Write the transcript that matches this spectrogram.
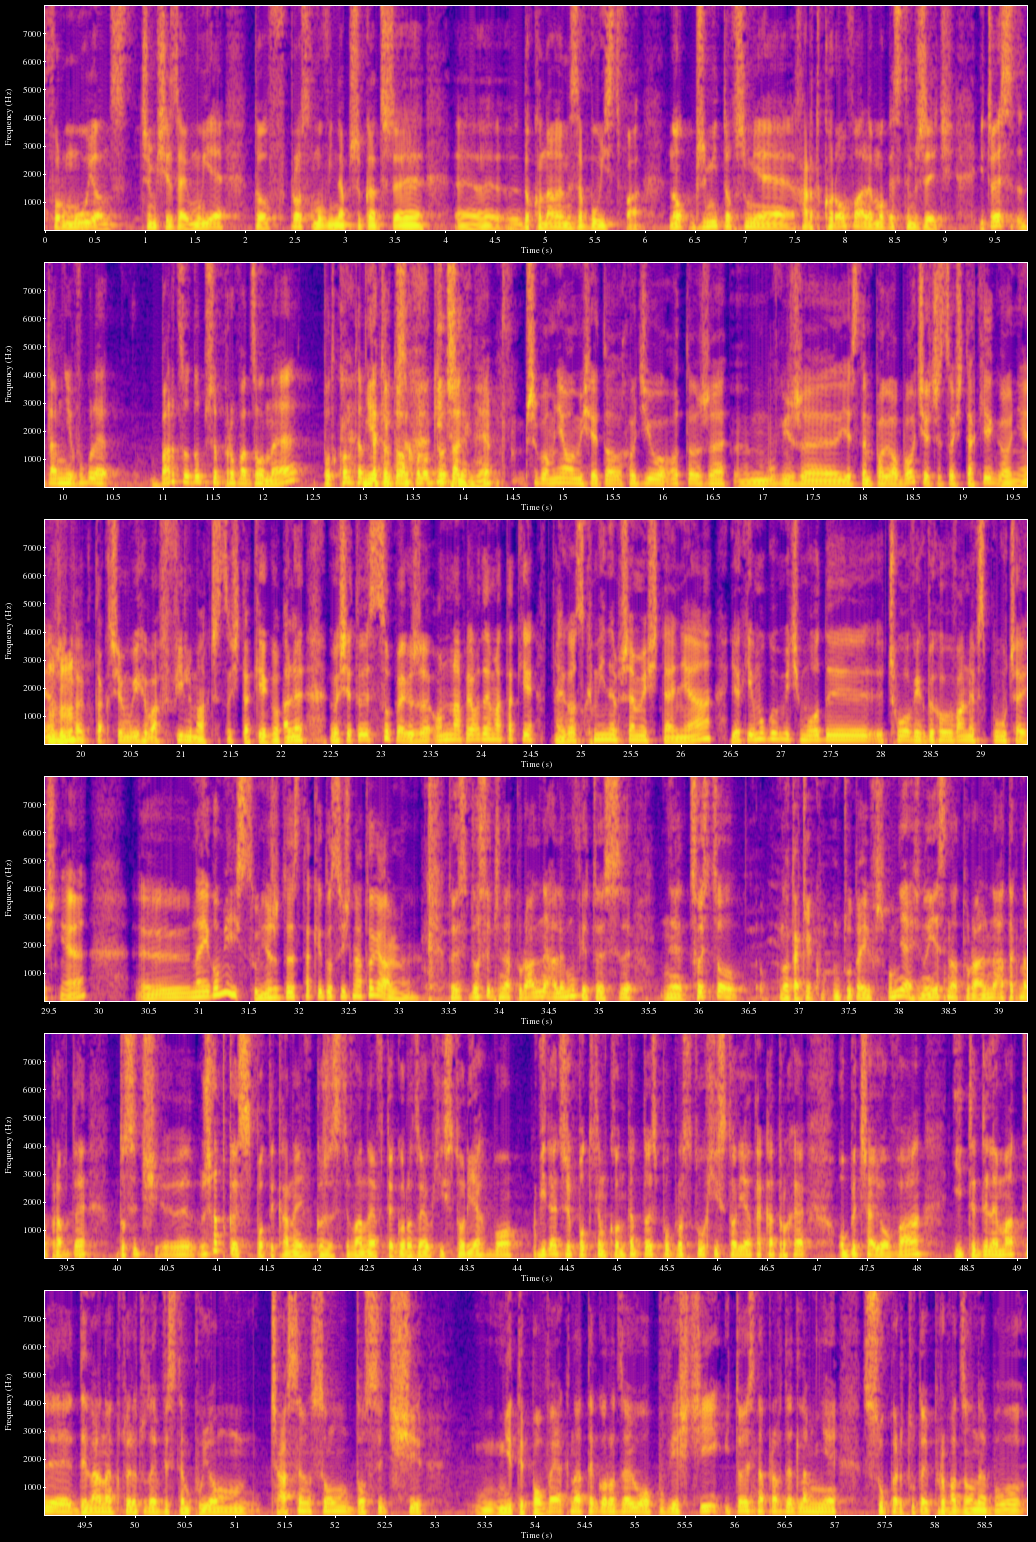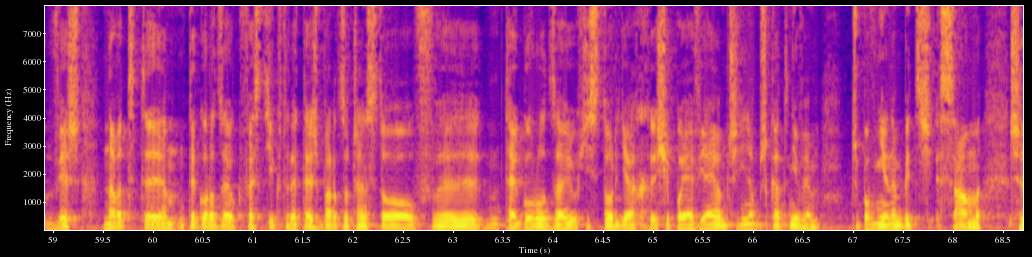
formułując czym się zajmuje, to wprost mówi na przykład, że e, dokonałem zabójstwa. No brzmi to w sumie hardkorowo, ale mogę z tym żyć. I to jest dla mnie w ogóle bardzo dobrze prowadzone pod kątem nie, takim to, to, psychologicznym, to tak, nie? Przypomniało mi się, to chodziło o to, że y, mówi, że jestem po robocie, czy coś takiego, nie? Mhm. Że tak, tak się mówi chyba w filmach, czy coś takiego. Ale właśnie to jest super, że on naprawdę ma takie rozkminy przemyślenia, jakie mógłby mieć młody człowiek wychowywany współcześnie, Y, na jego miejscu, nie? Że to jest takie dosyć naturalne. To jest dosyć naturalne, ale mówię, to jest y, coś, co, no tak jak tutaj wspomniałeś, no jest naturalne, a tak naprawdę dosyć rzadko jest spotykane i wykorzystywane w tego rodzaju historiach, bo widać, że pod tym kątem to jest po prostu historia taka trochę obyczajowa i te dylematy Dylana, które tutaj występują, czasem są dosyć nietypowe jak na tego rodzaju opowieści i to jest naprawdę dla mnie super tutaj prowadzone, bo wiesz, nawet te, tego rodzaju kwestie, które też bardzo często w tego rodzaju historiach się pojawiają, czyli na przykład, nie wiem, czy powinienem być sam, czy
